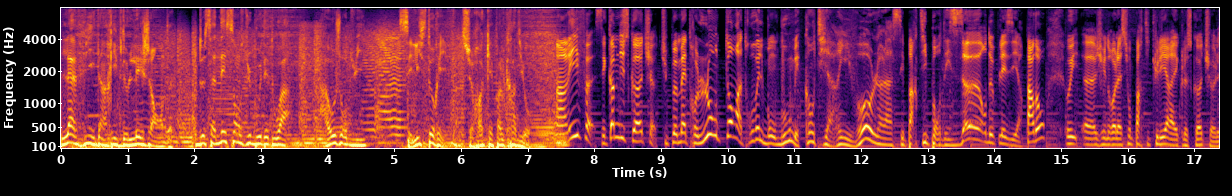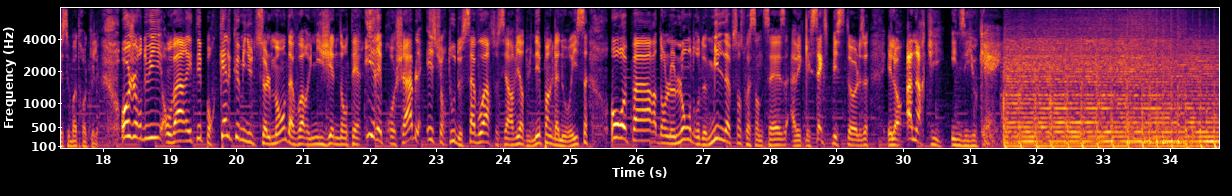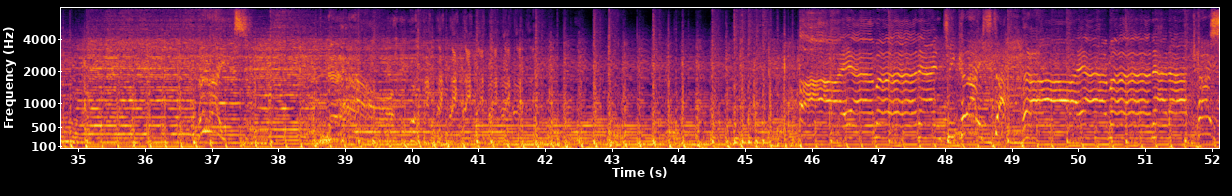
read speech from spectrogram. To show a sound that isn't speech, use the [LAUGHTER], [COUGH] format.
La vie d'un riff de légende, de sa naissance du bout des doigts à aujourd'hui, c'est l'historif sur Rock et Folk Radio. Un riff, c'est comme du scotch. Tu peux mettre longtemps à trouver le bon bout, mais quand tu y arrives, oh là là, c'est parti pour des heures de plaisir. Pardon? Oui, euh, j'ai une relation particulière avec le scotch, euh, laissez-moi tranquille. Aujourd'hui, on va arrêter pour quelques minutes seulement d'avoir une hygiène dentaire irréprochable et surtout de savoir se servir d'une épingle à nourrice. On repart dans le Londres de 1976 avec les Sex Pistols et leur Anarchy in the UK.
